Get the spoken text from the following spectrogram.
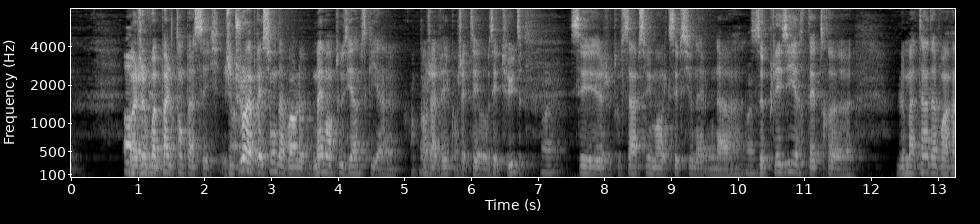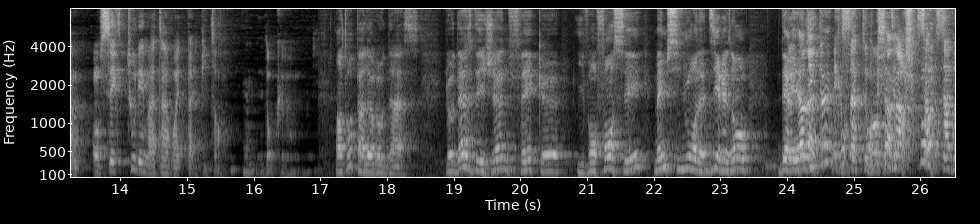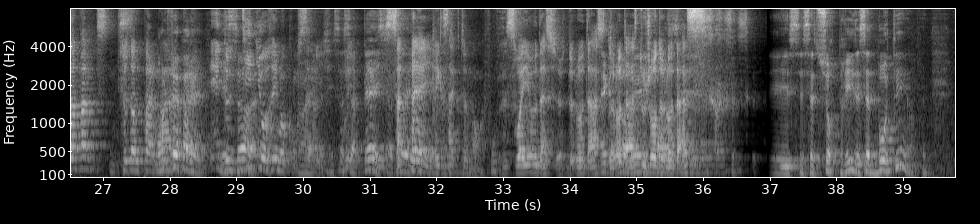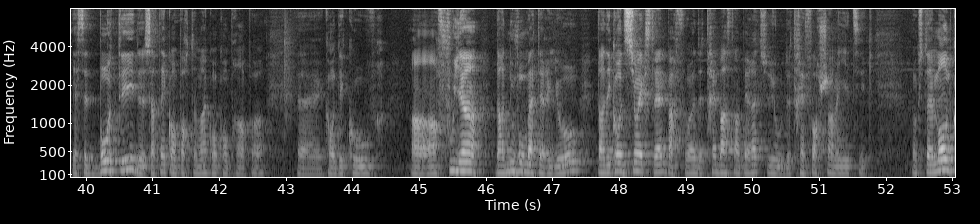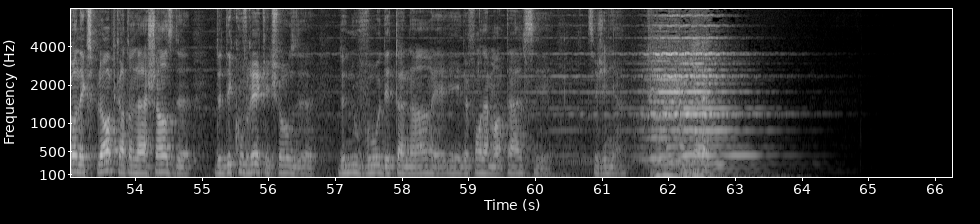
Moi, je vois pas le temps passer. J'ai Ah, toujours l'impression d'avoir le même enthousiasme qu'il y a quand, j'avais, quand j'étais aux études. Ouais. C'est, je trouve ça absolument exceptionnel. On a ce plaisir d'être euh, le matin, d'avoir un. On sait que tous les matins vont être palpitants. Mm. Et donc, euh, Entre autres par leur audace. L'audace des jeunes fait qu'ils vont foncer, même si nous, on a 10 raisons derrière la tête pour- exactement. pour que ça marche pas. Ça, ça va pas, te donne pas le On le fait pareil. Et, d'ignorer nos conseils. ouais, et ça, Oui. ça paye. Ça paye, exactement. Soyez audacieux, de l'audace, de l'audace, toujours de l'audace. Et c'est cette surprise et cette beauté, en fait. Il y a cette beauté de certains comportements qu'on ne comprend pas, euh, qu'on découvre en, en fouillant dans de nouveaux matériaux, dans des conditions extrêmes parfois, de très basse température ou de très forts champs magnétiques. Donc c'est un monde qu'on explore, puis quand on a la chance de, découvrir quelque chose de, nouveau, d'étonnant et, de fondamental, c'est génial.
